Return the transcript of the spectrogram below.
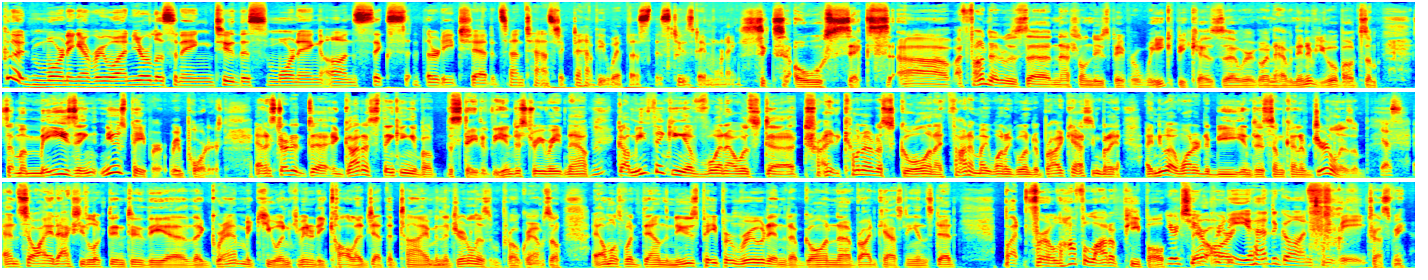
Good morning, everyone. You're listening to This Morning on 6.30 CHED. It's fantastic to have you with us this Tuesday morning. 606. Uh, I found out it was uh, National Newspaper Week because uh, we were going to have an interview about some some amazing newspaper reporters. And I started, uh, it got us thinking about the state of the industry right now. Mm-hmm. Got me thinking of when I was uh, trying coming out of school and I thought I might want to go into broadcasting, but I, I knew I wanted to be into some kind of journalism. Yes. And so I had actually looked into the uh, the Grant MacEwan Community College at the time in the journalism program. So I almost went down the newspaper route, ended up going uh, broadcasting instead. But for an awful lot of people, You're too pretty. are You had to go on TV. trust me.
